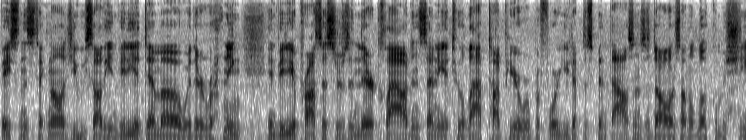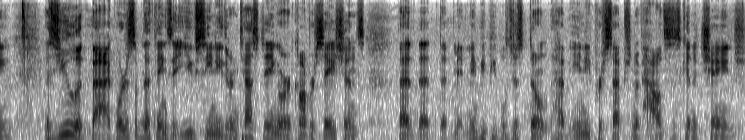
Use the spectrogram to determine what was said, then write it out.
based on this technology. We saw the NVIDIA demo where they're running NVIDIA processors in their cloud and sending it to a laptop here where before you'd have to spend thousands of dollars on a local machine. As you look back, what are some of the things that you've seen either in testing or in conversations that, that, that maybe people just don't have any perception of how this is going to change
